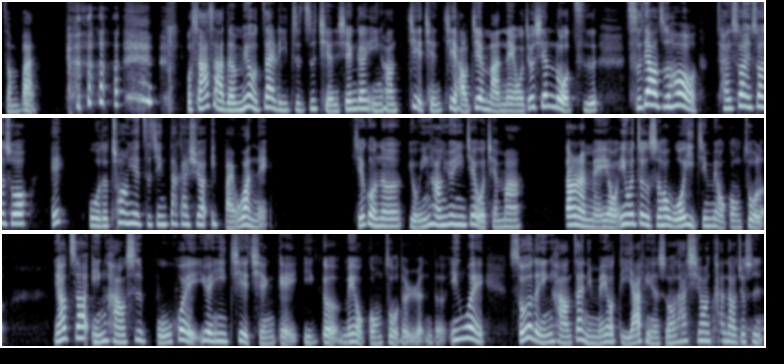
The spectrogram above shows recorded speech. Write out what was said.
怎么办？我傻傻的没有在离职之前先跟银行借钱借好借满呢，我就先裸辞，辞掉之后才算一算说，诶，我的创业资金大概需要一百万呢。结果呢，有银行愿意借我钱吗？当然没有，因为这个时候我已经没有工作了。你要知道，银行是不会愿意借钱给一个没有工作的人的，因为所有的银行在你没有抵押品的时候，他希望看到就是。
